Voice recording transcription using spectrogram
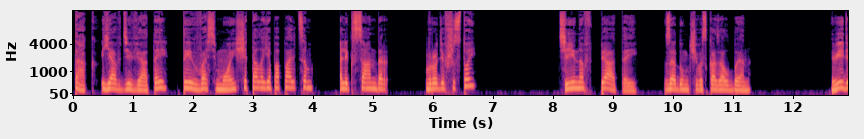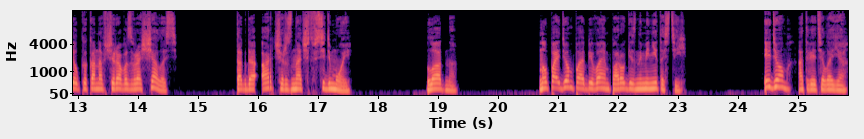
Так, я в девятой, ты в восьмой, считала я по пальцам. Александр вроде в шестой? Тина в пятой, задумчиво сказал Бен. Видел, как она вчера возвращалась. Тогда Арчер, значит, в седьмой. Ладно. Ну, пойдем пообиваем пороги знаменитостей. Идем, ответила я.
